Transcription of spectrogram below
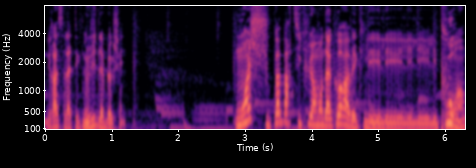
grâce à la technologie de la blockchain. Moi, je suis pas particulièrement d'accord avec les, les, les, les pour. Hein.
